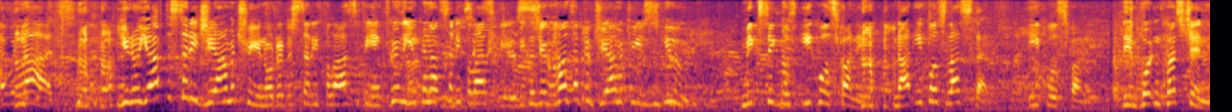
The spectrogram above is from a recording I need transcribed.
I would not. You know, you have to study geometry in order to study philosophy, and clearly you cannot study philosophy because your concept of geometry is skewed. Mixed signals equals funny, not equals less than, equals funny. The important question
